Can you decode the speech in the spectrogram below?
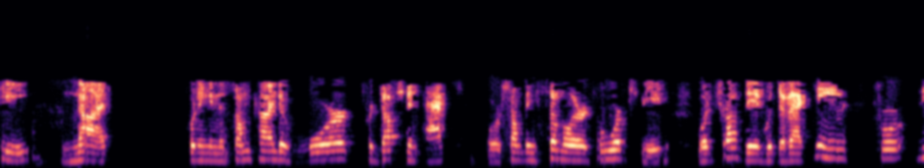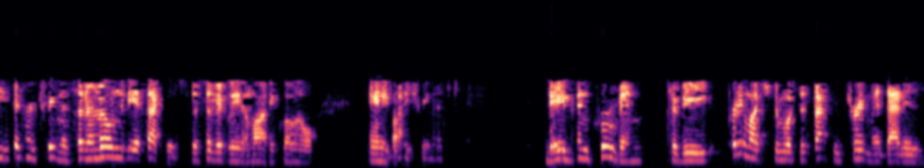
he not putting into some kind of war production act or something similar to warp speed, what Trump did with the vaccine for these different treatments that are known to be effective, specifically the monoclonal antibody treatments. They've been proven to be pretty much the most effective treatment that is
